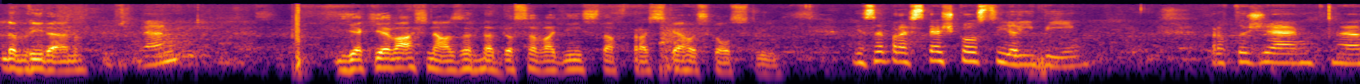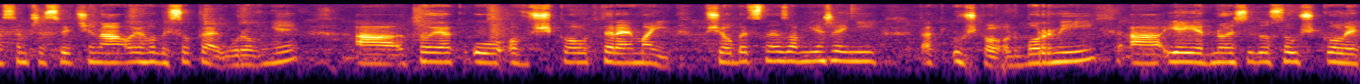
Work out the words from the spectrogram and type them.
Dobrý den. Dobrý den. Jak je váš názor na dosavadní stav pražského školství? Mně se pražské školství líbí, protože eh, jsem přesvědčená o jeho vysoké úrovni a to jak u škol, které mají všeobecné zaměření, tak i u škol odborných a je jedno, jestli to jsou školy,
